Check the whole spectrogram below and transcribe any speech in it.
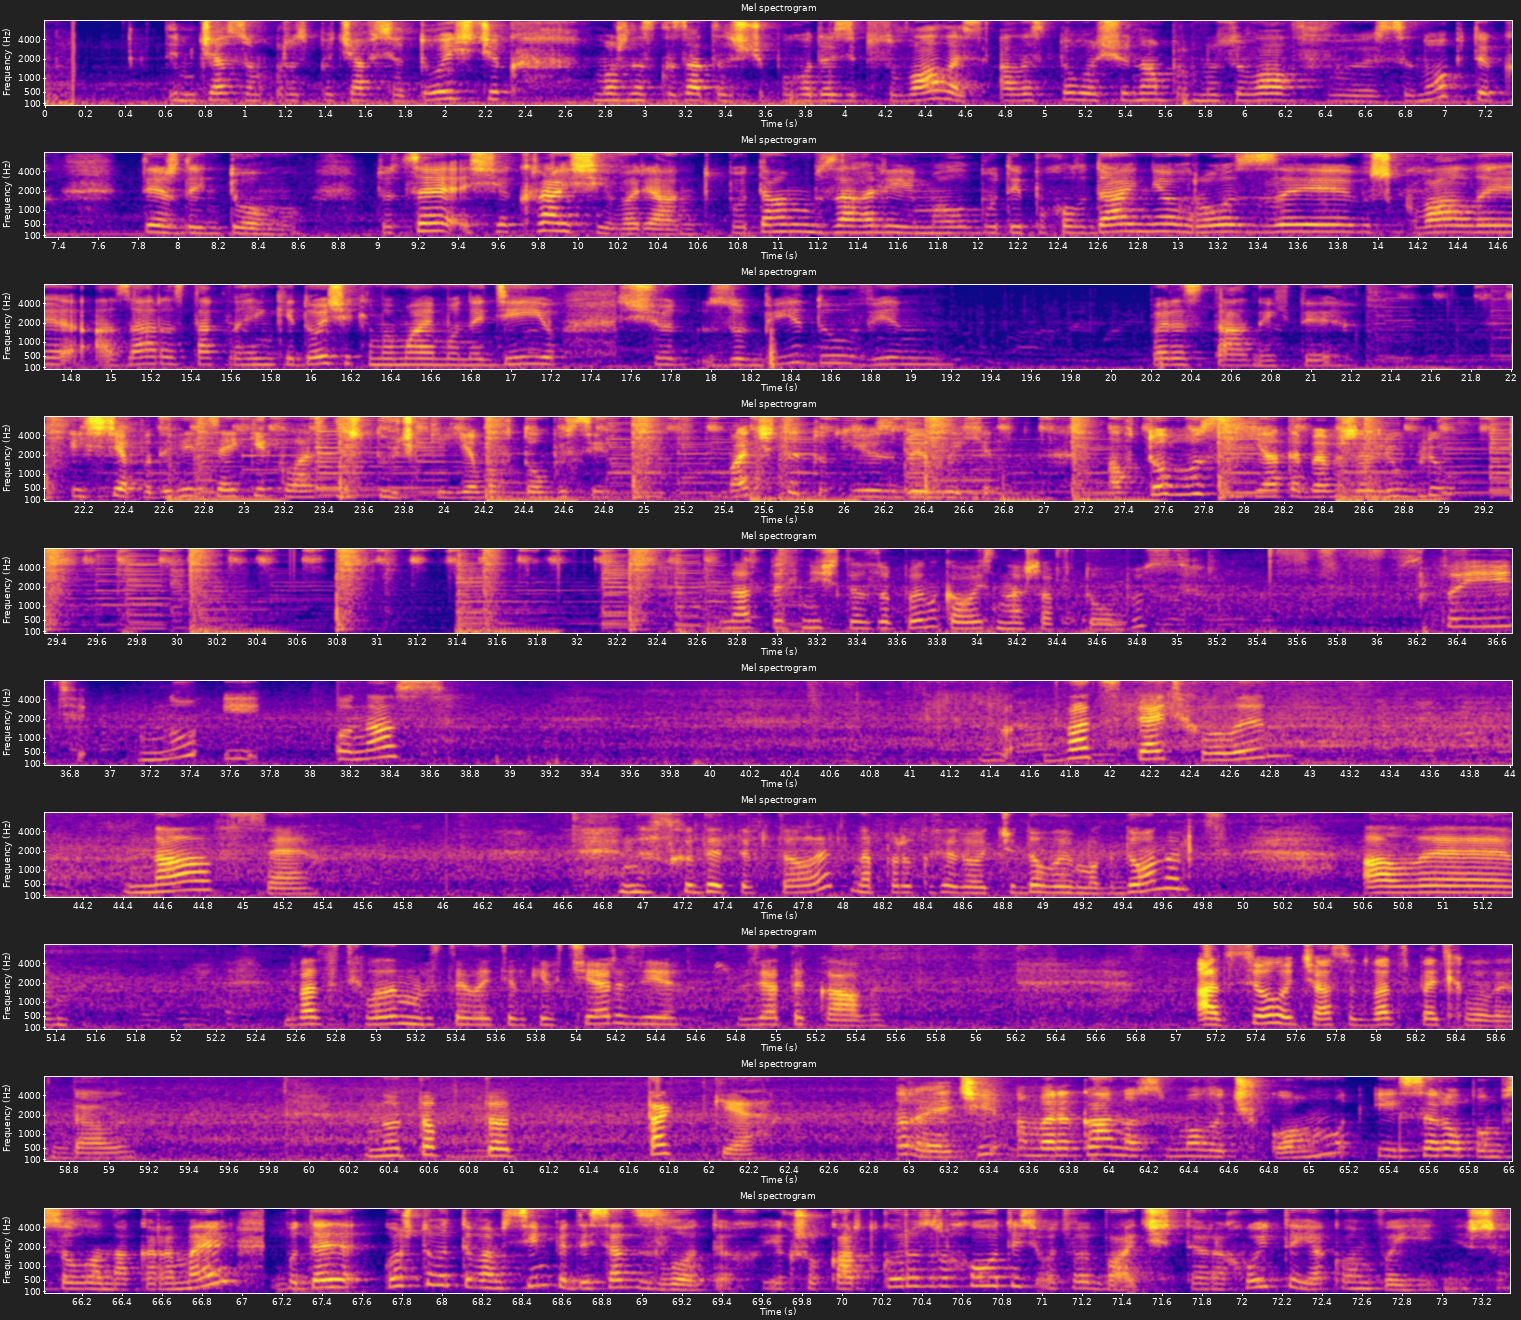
Тим часом розпочався дощик. Можна сказати, що погода зіпсувалась, але з того, що нам прогнозував е, синоптик тиждень тому, то це ще кращий варіант, бо там взагалі мало бути і похолодання, грози, шквали. А зараз так легенький дощик, і ми маємо надію, що з обіду він перестане йти. І ще подивіться, які класні штучки є в автобусі. Бачите, тут USB-вихід. Автобус, я тебе вже люблю. Нас технічна зупинка, ось наш автобус стоїть. Ну і у нас 25 хвилин на все. На сходити в туалет, на перекусити чудовий Макдональдс, але 20 хвилин ми стояли тільки в черзі взяти кави. А всього часу 25 хвилин дали. Ну, тобто, таке. Речі, американо з молочком і сиропом солона карамель буде коштувати вам 7,50 злотих. Якщо карткою розраховуватись, от ви бачите, рахуйте, як вам вигідніше.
